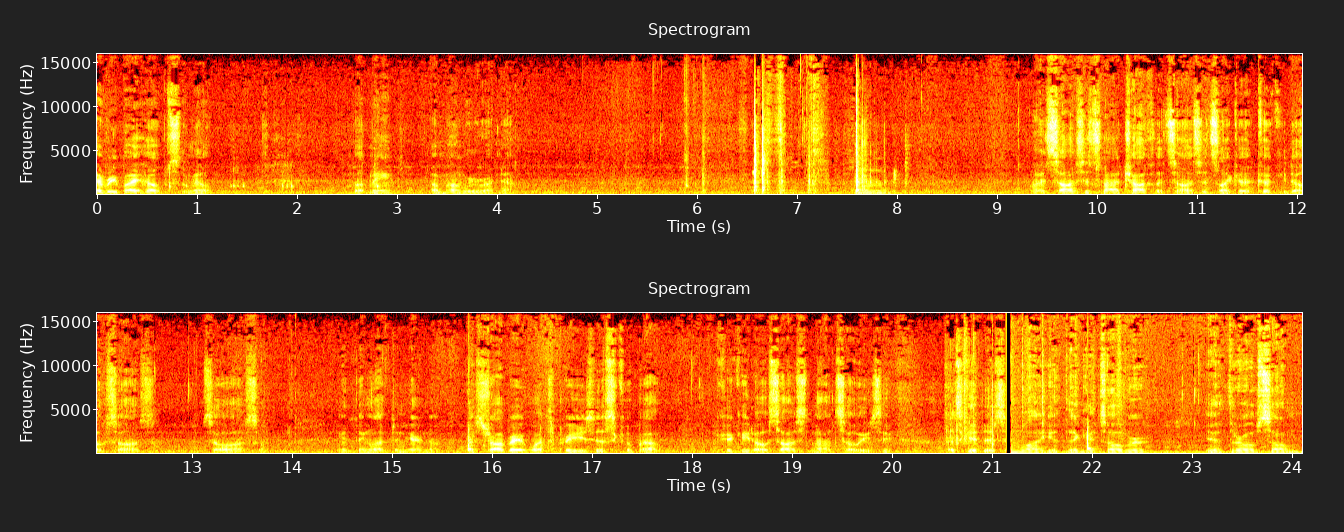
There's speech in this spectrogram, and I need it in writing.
Every bite helps the meal. But me, I'm hungry right now. Mmm. Sauce, it's not chocolate sauce, it's like a cookie dough sauce. So awesome. Anything left in here? No. The strawberry one's pretty easy to scoop out. Cookie dough sauce, not so easy. Let's get this. And while you think it's over, you throw some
